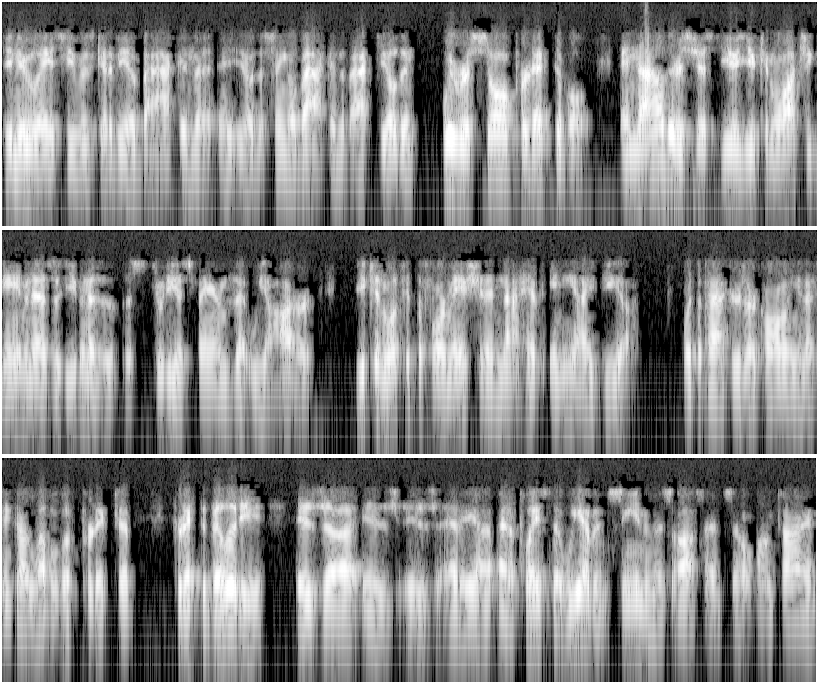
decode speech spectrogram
you knew Lacy was going to be a back in the you know the single back in the backfield and we were so predictable and now there's just you you can watch a game and as even as a studious fans that we are you can look at the formation and not have any idea what the Packers are calling, and I think our level of predicti- predictability is uh, is is at a uh, at a place that we haven't seen in this offense in a long time.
